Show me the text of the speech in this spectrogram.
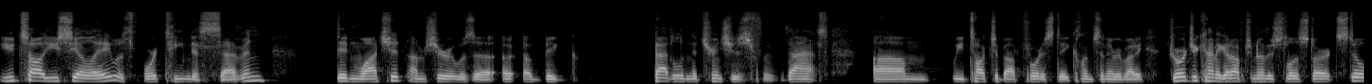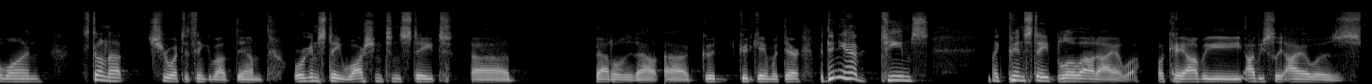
Utah UCLA was 14 to seven. Didn't watch it. I'm sure it was a, a, a big battle in the trenches for that. Um, we talked about Florida State, Clemson, everybody. Georgia kind of got off to another slow start. Still won. Still not sure what to think about them. Oregon State, Washington State uh, battled it out. Uh, good good game with there. But then you have teams like Penn State blow out Iowa. Okay, obviously, obviously Iowa's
